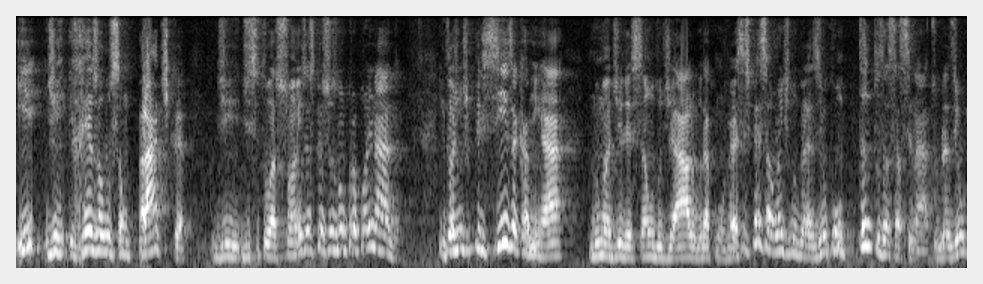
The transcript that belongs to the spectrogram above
E de resolução prática de, de situações as pessoas não propõem nada. Então a gente precisa caminhar numa direção do diálogo, da conversa, especialmente no Brasil, com tantos assassinatos. O Brasil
